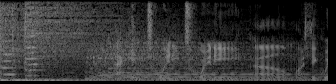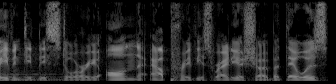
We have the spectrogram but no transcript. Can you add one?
In 2020, um, I think we even did this story on our previous radio show, but there was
